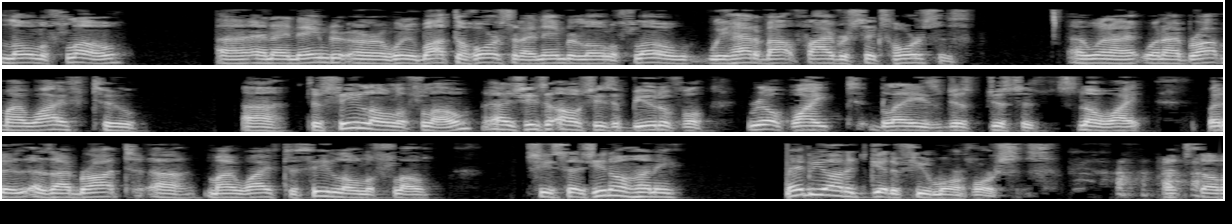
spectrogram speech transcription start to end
Lola Flo, uh, and I named her, or when we bought the horse and I named her Lola Flo, we had about five or six horses. And when I, when I brought my wife to, uh, to see Lola Flo, uh, she's, oh, she's a beautiful, real white blaze, just, just a snow white. But as, as I brought, uh, my wife to see Lola Flo, she says, you know, honey, maybe you ought to get a few more horses. And so,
